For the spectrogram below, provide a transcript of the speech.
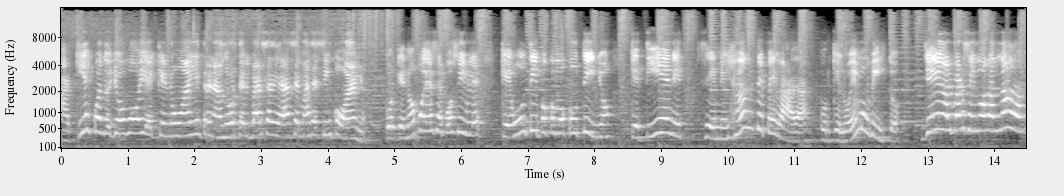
aquí es cuando yo voy, es que no hay entrenador del Barça desde hace más de cinco años. Porque no puede ser posible que un tipo como Coutinho, que tiene semejante pegada, porque lo hemos visto, lleguen al Barça y no hagan nada.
